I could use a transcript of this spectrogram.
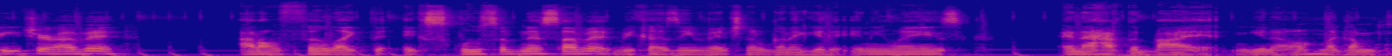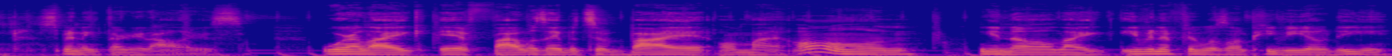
feature of it. I don't feel like the exclusiveness of it because eventually I'm gonna get it anyways, and I have to buy it. You know, like I'm spending thirty dollars. Where like if I was able to buy it on my own, you know, like even if it was on PVOD,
